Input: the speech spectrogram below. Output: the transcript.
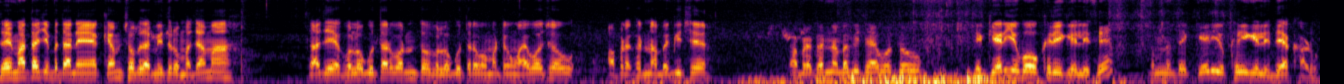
જય માતાજી બધાને, કેમ છો બધા મિત્રો? મજામાં? આજે ગલોગ ઉતારવાનો તો ગલોગ ઉતારવા માટે હું આવ્યો છું. આપણા ઘરના બગીચે. તો આપણે ઘરના બગીચે આવ્યો છું. તે કેરીઓ બહુ ખરી ગયેલી છે. તમને તે કેરીઓ ખરી ગયેલી દેખાડું.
